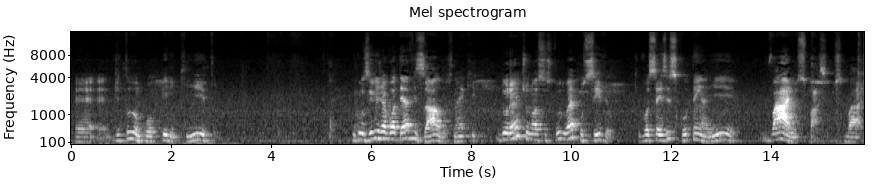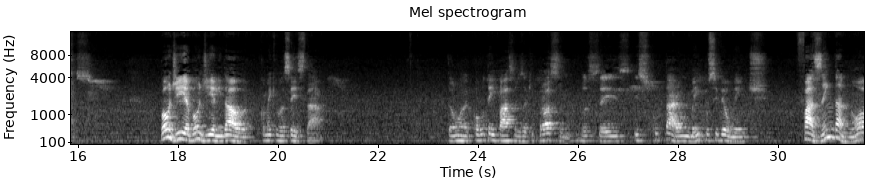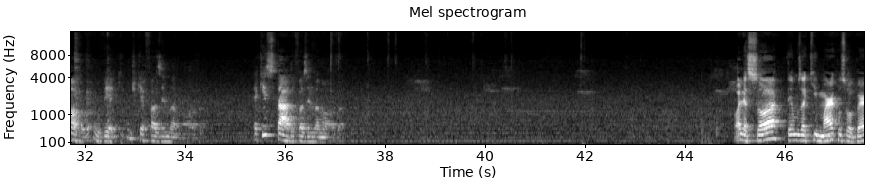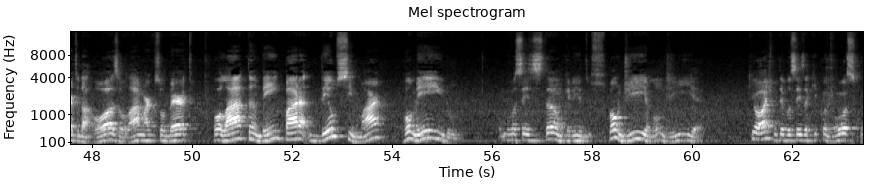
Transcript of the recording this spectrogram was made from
é, é, de tudo um pouco, periquito. Inclusive já vou até avisá-los, né, que durante o nosso estudo é possível que vocês escutem aí vários pássaros, vários. Bom dia, bom dia, Lindalva. Como é que você está? Então, é, como tem pássaros aqui próximo, vocês escutarão bem possivelmente Fazenda Nova. Vamos ver aqui onde que é Fazenda Nova. É que estado Fazenda Nova? Olha só, temos aqui Marcos Roberto da Rosa. Olá, Marcos Roberto. Olá também para Delcimar Romeiro. Como vocês estão, queridos? Bom dia, bom dia. Que ótimo ter vocês aqui conosco.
